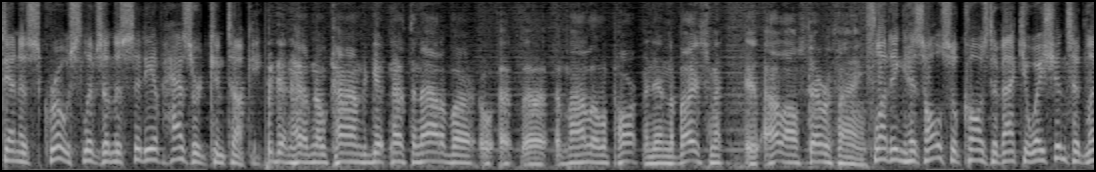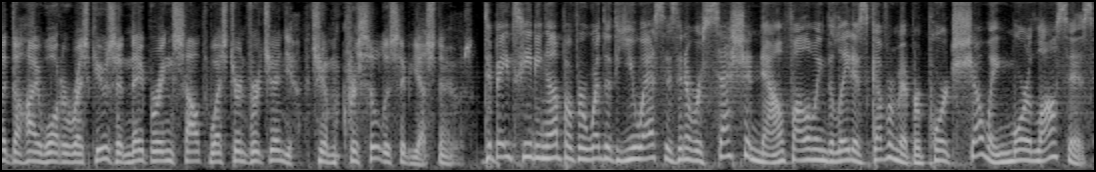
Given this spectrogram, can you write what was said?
Dennis Gross lives in the city of Hazard, Kentucky. We didn't have no time to get nothing out of our uh, uh, my little apartment in the basement. I lost everything. Flooding has also caused evacuations and led to high water rescues in neighboring southwestern Virginia. Jim Krasula, CBS News. Debates heating up over whether the U.S. is in a recession now following the latest government report showing more more losses.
